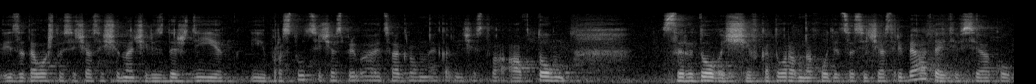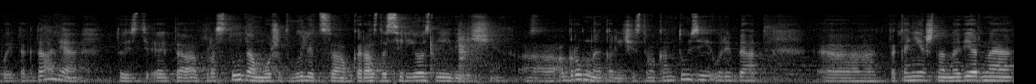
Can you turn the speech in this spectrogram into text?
Из-за того, что сейчас еще начались дожди и простуд, сейчас прибавится огромное количество. А в том сыродовище, в котором находятся сейчас ребята, эти все окопы и так далее, то есть эта простуда может вылиться в гораздо серьезные вещи. А, огромное количество контузий у ребят. Э, это, конечно, наверное,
